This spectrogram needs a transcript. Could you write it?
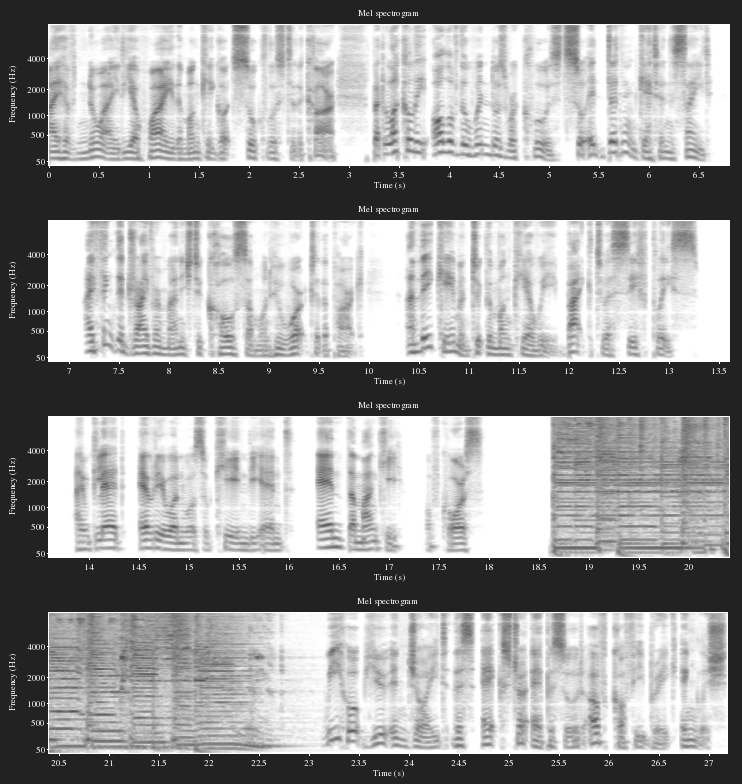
I have no idea why the monkey got so close to the car, but luckily all of the windows were closed, so it didn't get inside. I think the driver managed to call someone who worked at the park, and they came and took the monkey away, back to a safe place. I'm glad everyone was okay in the end, and the monkey, of course. We hope you enjoyed this extra episode of Coffee Break English.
